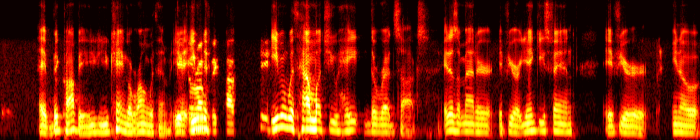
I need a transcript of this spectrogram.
players. Hey, Big Papi, you, you can't go wrong with him. Even if even with how much you hate the Red Sox, it doesn't matter if you're a Yankees fan, if you're, you know,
